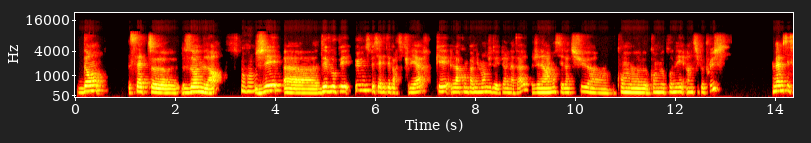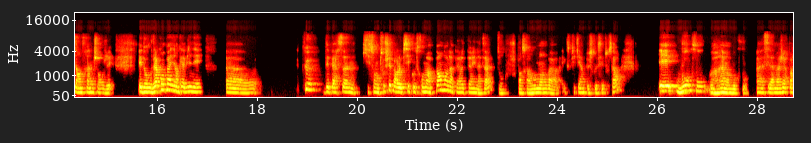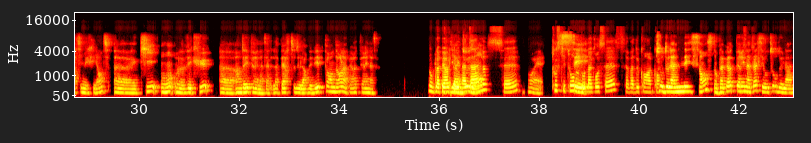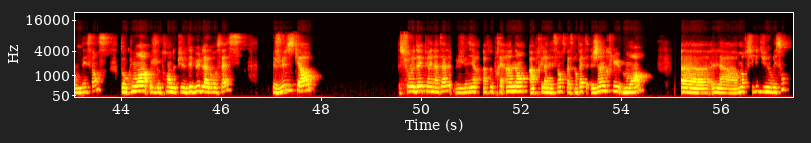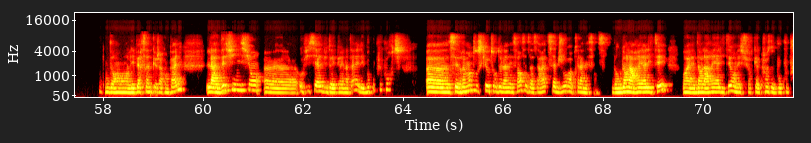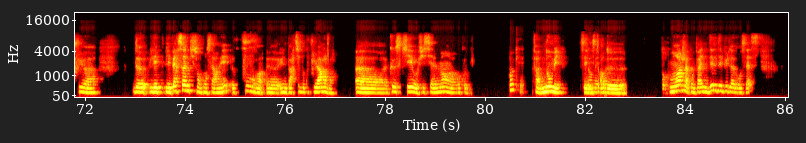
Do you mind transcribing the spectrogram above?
Dans cette euh, zone-là, mm-hmm. j'ai euh, développé une spécialité particulière qui est l'accompagnement du deuil périnatal. Généralement, c'est là-dessus qu'on me, me connaît un petit peu plus, même si c'est en train de changer. Et donc, j'accompagne en cabinet euh, que des personnes qui sont touchées par le psychotrauma pendant la période périnatale. Donc, je pense qu'à un moment, on va expliquer un peu ce que c'est tout ça. Et beaucoup, vraiment beaucoup, euh, c'est la majeure partie de mes clientes euh, qui ont euh, vécu un deuil périnatal, la perte de leur bébé pendant la période périnatale. Donc la période périnatale, c'est ouais, tout ce qui tourne autour de la grossesse, ça va de quand à quand? Autour de la naissance. Donc la période périnatale, c'est autour de la naissance. Donc moi, je prends depuis le début de la grossesse jusqu'à sur le deuil périnatal, je vais dire à peu près un an après la naissance, parce qu'en fait, j'inclus, moi, la mort subite du nourrisson dans les personnes que j'accompagne. La définition euh, officielle du deuil périnatal, elle est beaucoup plus courte. Euh, c'est vraiment tout ce qui est autour de la naissance et ça s'arrête sept jours après la naissance. Donc dans la réalité, ouais, dans la réalité, on est sur quelque chose de beaucoup plus de les, les, personnes qui sont concernées couvrent une partie beaucoup plus large euh, que ce qui est officiellement euh, reconnu. Ok. Enfin, nommé. C'est une histoire de. Donc, moi, j'accompagne dès le début de la grossesse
